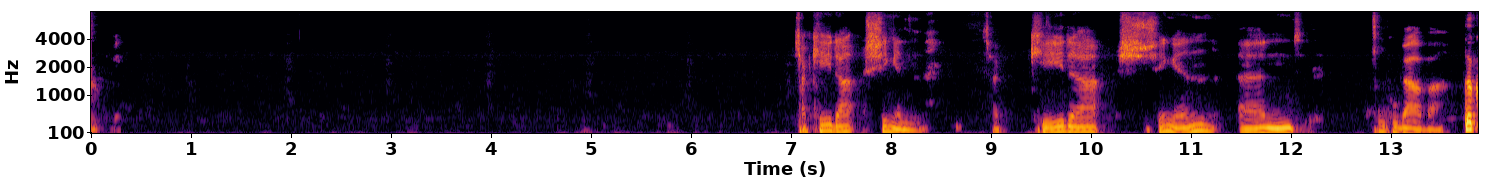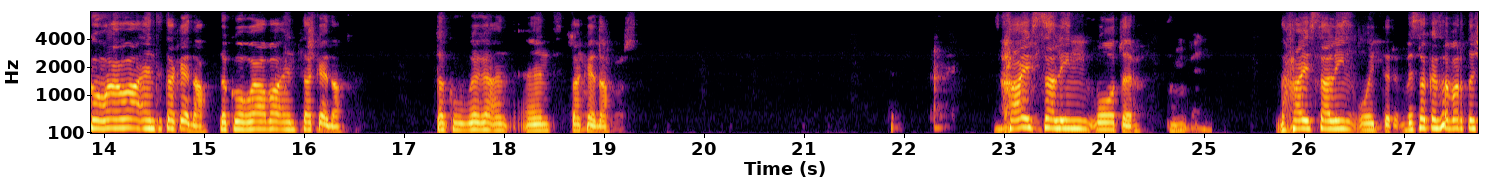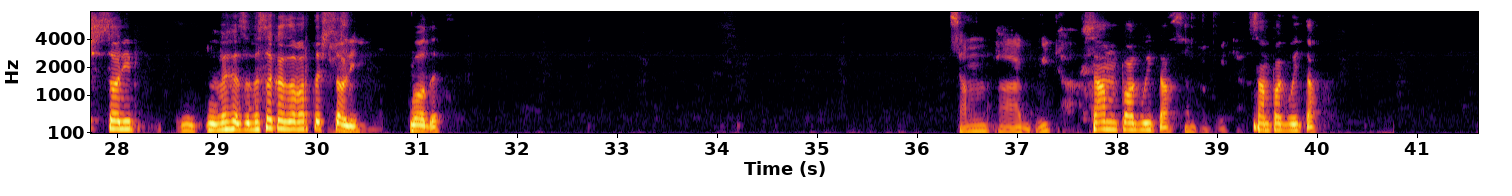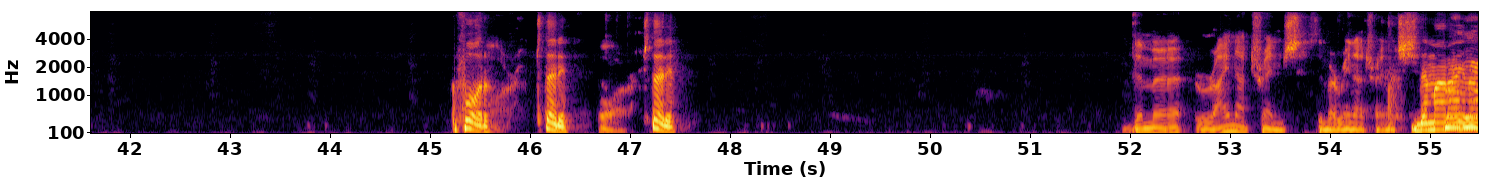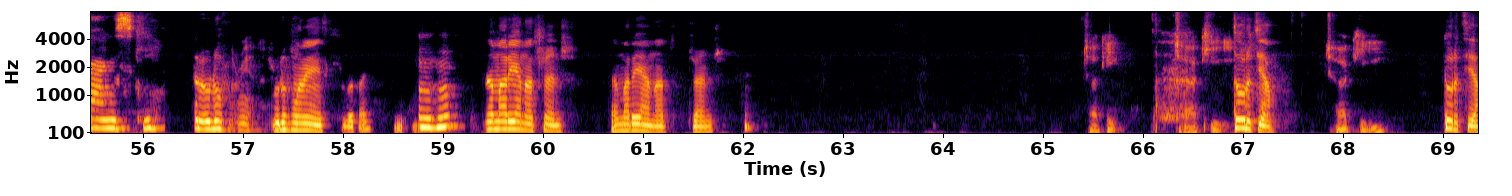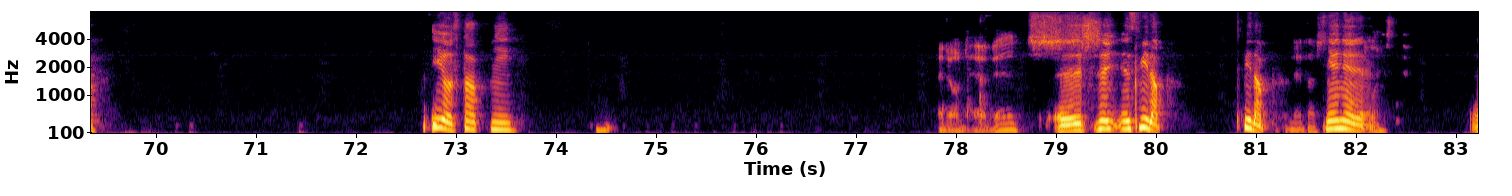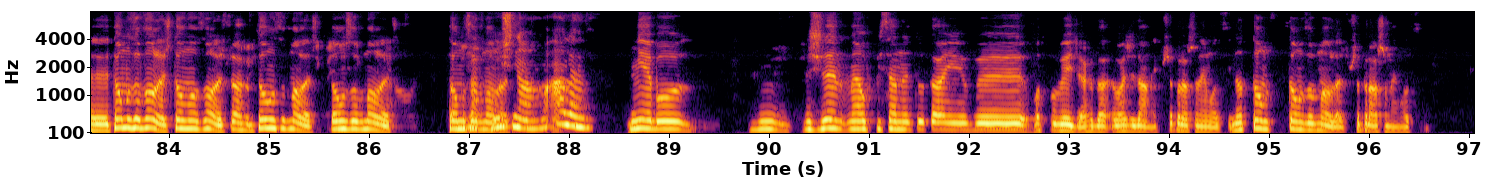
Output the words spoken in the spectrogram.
Takeda Shingen. Takeda Shingen and Tokugawa. Tokugawa and Takeda. Tokugawa and Takeda. Tokugawa and, and Takeda. High saline water. Revenge. High saline water. Wysoka zawartość soli. wy- Wysoka zawartość soli. Wody. Sampaguita. Sampaguita. Sampaguita. Sampaguita. Four. Four. Cztery. Four. Cztery. The Marina Trench. The Marina Trench. The Mariana... Mariański. Rów, rów mariański chyba, tak? Mhm. The Mariana Trench. The Mariana Trench. Turkey. Turkey. Turcja. Turkey. Turcja. I ostatni. I don't have it. y, Speed up. Speed up. Us Nie, nie. Y, Thomas of Knowledge, Thomas of Knowledge, przepraszam. Thomas of Knowledge, Thomas of Knowledge. Thomas Za of Knowledge. późno, ale Nie, bo mm, źle miał wpisany tutaj w odpowiedziach da- bazie danych. Przepraszam emocji. No Tom, Tom's of Knowledge, przepraszam emocji.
